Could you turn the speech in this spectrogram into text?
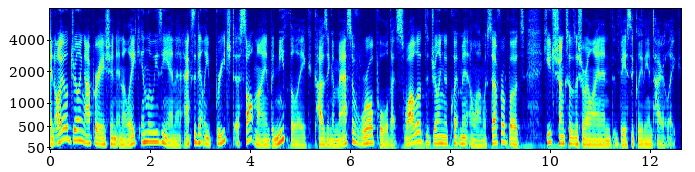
An oil drilling operation in a lake in Louisiana accidentally breached a salt mine beneath the lake, causing a massive whirlpool that swallowed the drilling equipment along with several boats, huge chunks of the shoreline, and basically the entire lake.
